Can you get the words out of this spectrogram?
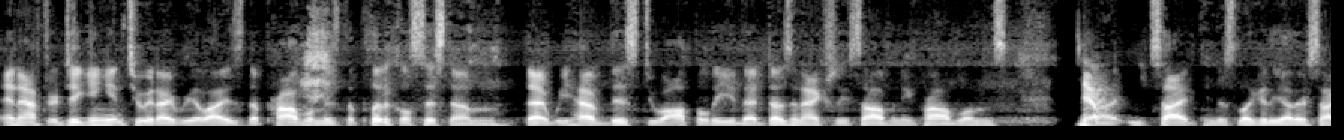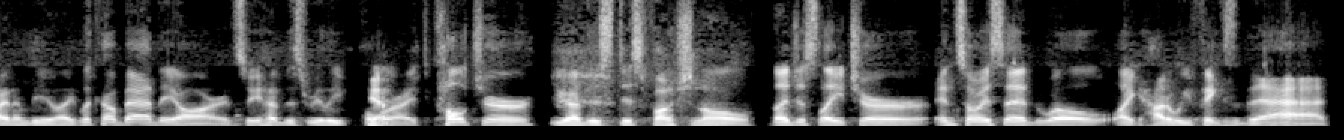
And after digging into it, I realized the problem is the political system, that we have this duopoly that doesn't actually solve any problems. Yeah. Uh, each side can just look at the other side and be like, look how bad they are. And so you have this really polarized yeah. culture. You have this dysfunctional legislature. And so I said, well, like, how do we fix that?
